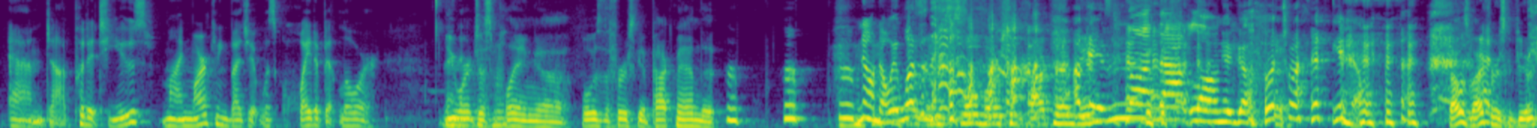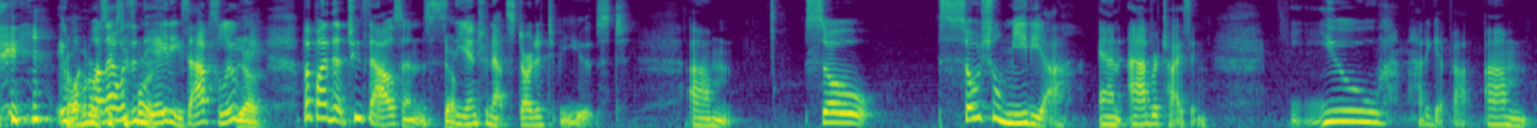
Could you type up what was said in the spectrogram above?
and uh, put it to use, my marketing budget was quite a bit lower. you weren't just playing, uh, what was the first game? Pac Man? The erp, erp, No, no, it wasn't. that slow motion Pac Man okay, it's not that long ago. You know. That was my first computer. It, well, that was in the 80s, absolutely. Yeah. But by the 2000s, Yeah. the internet started to be used. Um, so, social media and advertising, you, how do you get that? Um,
